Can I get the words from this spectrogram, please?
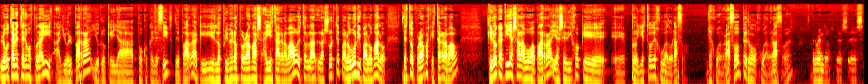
Luego también tenemos por ahí a Joel Parra, yo creo que ya poco que decir de Parra. Aquí en los primeros programas ahí está grabado. Esto es la, la suerte para lo bueno y para lo malo de estos programas que está grabado. Creo que aquí ya se alabó a Parra, ya se dijo que eh, proyecto de jugadorazo. De jugadorazo, pero jugadorazo, ¿eh? Tremendo. Es, es,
